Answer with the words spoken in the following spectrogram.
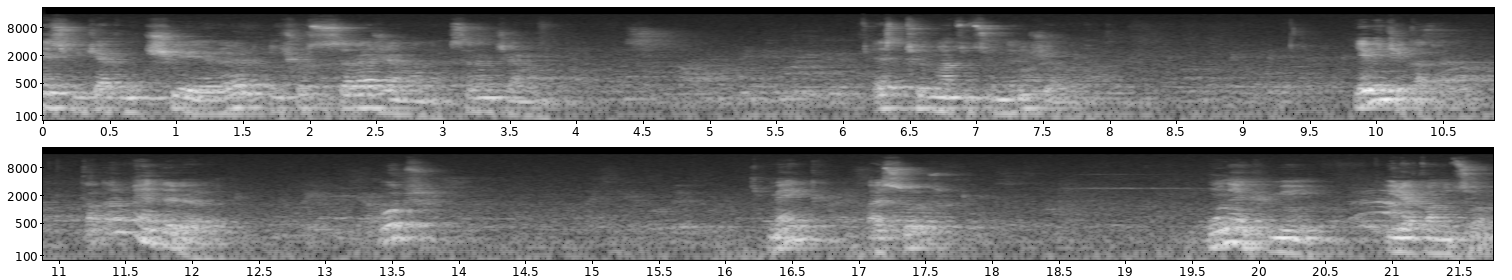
այս վիճակում չի եղել ինչ որ սրա ժամանակ, սրանց ժամանակ։ Այս թյուրմացությունների ժամանակ։ Եվ ինչի կատարում։ Կատարում է հետևյալը, որ մենք այսօր ունենք մի իրականություն,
